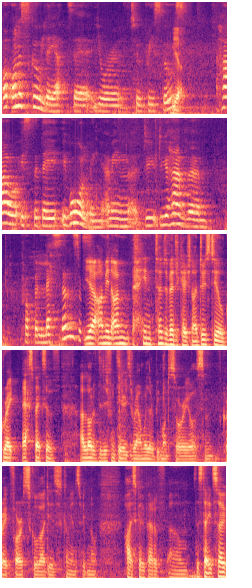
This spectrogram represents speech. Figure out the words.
On a school day at uh, your two preschools, Yeah. how is the day evolving? I mean, do, do you have um, proper lessons? Yeah, I mean, I'm in terms of education, I do steal great aspects of a lot of the different theories around whether it be Montessori or some great forest school ideas coming out of Sweden or high scope out of um, the states. So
